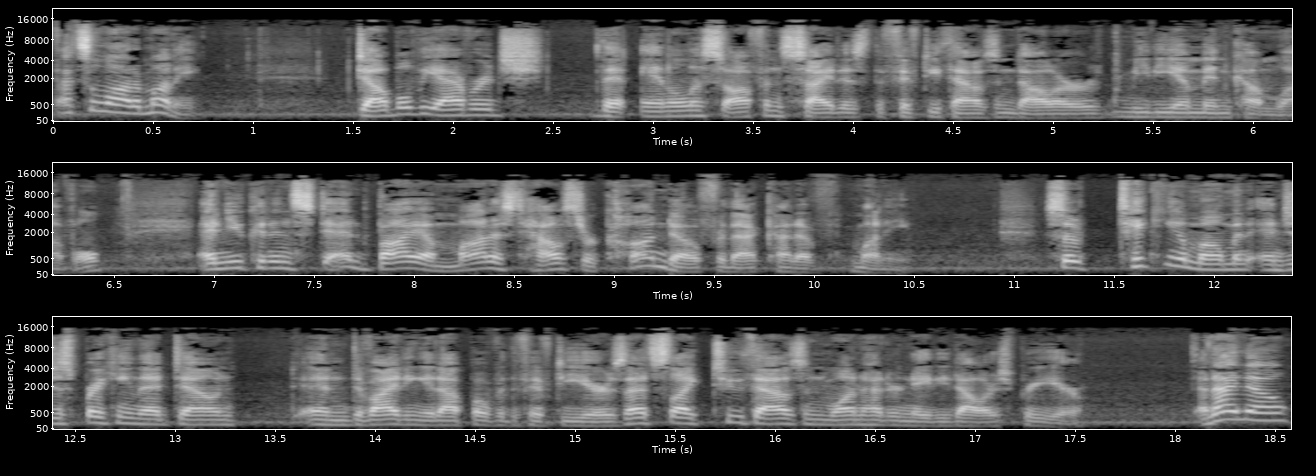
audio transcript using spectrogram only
That's a lot of money. Double the average that analysts often cite as the $50,000 medium income level, and you could instead buy a modest house or condo for that kind of money. So taking a moment and just breaking that down and dividing it up over the 50 years, that's like $2,180 per year. And I know,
